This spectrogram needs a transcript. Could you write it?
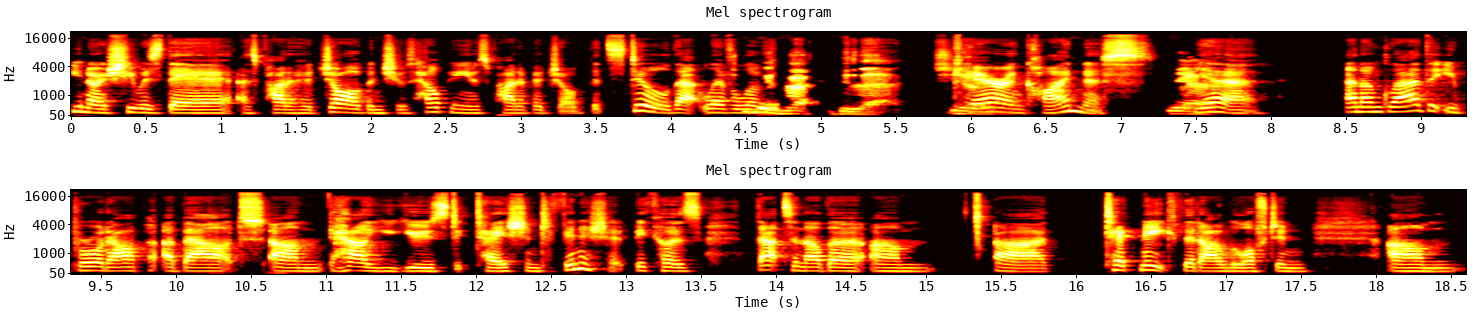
you know, she was there as part of her job and she was helping you as part of her job, but still that level of do that. care and kindness. Yeah. Yeah. And I'm glad that you brought up about um, how you use dictation to finish it because that's another um, uh, technique that I will often um,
